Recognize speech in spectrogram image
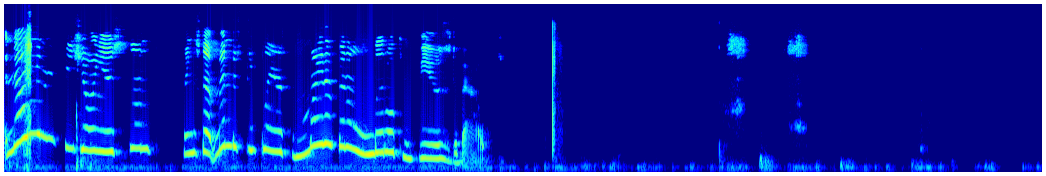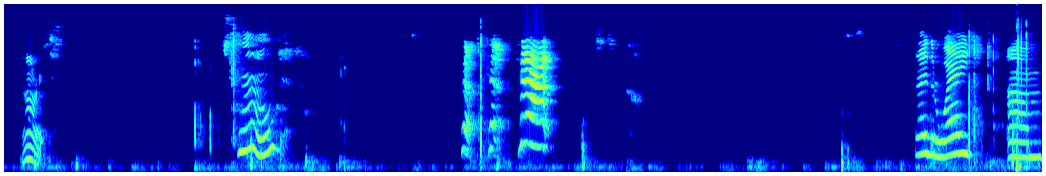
And now I'm going to be showing you some things that Mindustry players might have been a little confused about. Alright. So, Cat, cat, cat. either way, um,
